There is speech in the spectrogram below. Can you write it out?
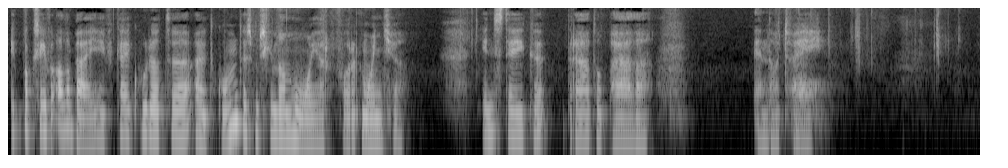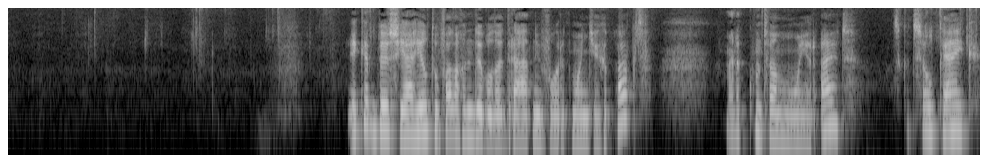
ik pak ze even allebei. Even kijken hoe dat uh, uitkomt. Is misschien wel mooier voor het mondje. Insteken draad ophalen. En door twee. Ik heb dus ja heel toevallig een dubbele draad nu voor het mondje gepakt. Maar dat komt wel mooier uit. Als ik het zo kijk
